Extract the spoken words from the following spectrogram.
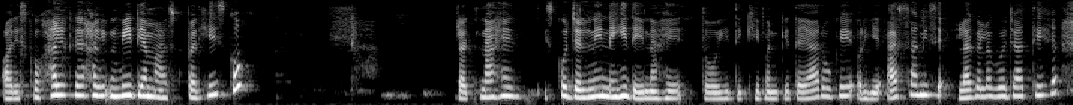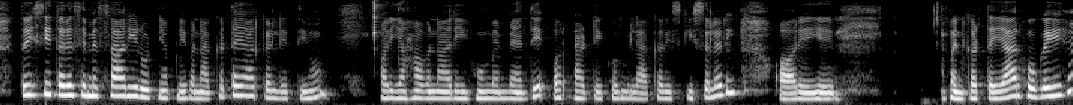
और इसको हल्के हल, मीडियम आँच पर ही इसको रखना है। इसको जलने नहीं देना है तो ये देखिए बन के तैयार हो गई और ये आसानी से अलग अलग हो जाती है। तो इसी तरह से मैं सारी रोटियाँ अपनी बनाकर तैयार कर लेती हूँ। और यहाँ बना रही हूँ मैं मैदे और आटे को मिलाकर इसकी सलरी और ये बनकर तैयार हो गई है।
